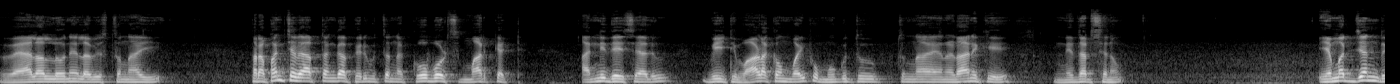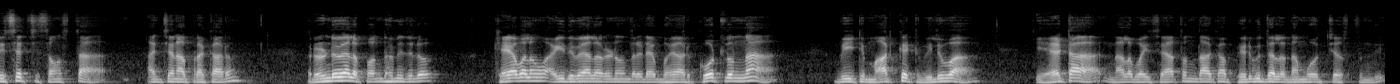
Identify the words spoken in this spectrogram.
వేలల్లోనే లభిస్తున్నాయి. ప్రపంచవ్యాప్తంగా పెరుగుతున్న కోబోట్స్ మార్కెట్ అన్ని దేశాలు వీటి వాడకం వైపు మొగ్గుతూతున్నాయనడానికి నిదర్శనం. ఎమర్జన్ రీసెర్చ్ సంస్థ అంచనా ప్రకారం రెండు వేల పంతొమ్మిదిలో కేవలం ఐదు వేల రెండు వందల డెబ్భై ఆరు కోట్లున్నా వీటి మార్కెట్ విలువ ఏటా నలభై శాతం దాకా పెరుగుదల నమోదు చేస్తుంది.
